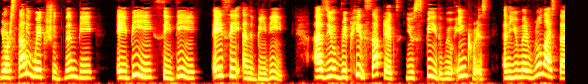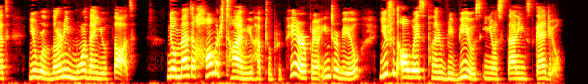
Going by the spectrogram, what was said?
Your study week should then be A, B, C, D, A, C, and B, D. As you repeat subjects, your speed will increase, and you may realize that you were learning more than you thought. No matter how much time you have to prepare for your interview, you should always plan reviews in your studying schedule.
